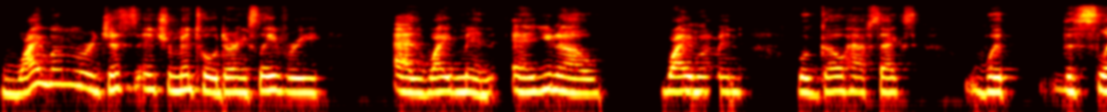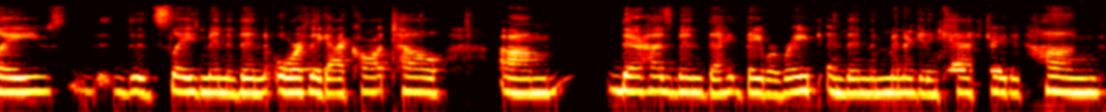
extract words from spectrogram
white women were just as instrumental during slavery as white men. And, you know, white mm-hmm. women would go have sex with the slaves, the, the slave men, and then, or if they got caught, tell um, their husband that they were raped, and then the men are getting castrated, hung,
